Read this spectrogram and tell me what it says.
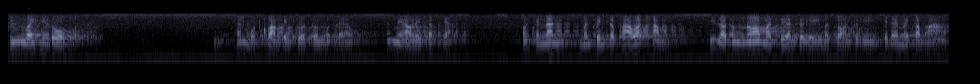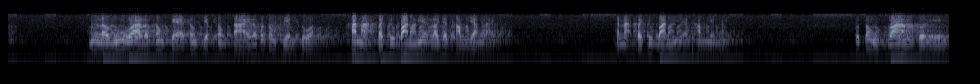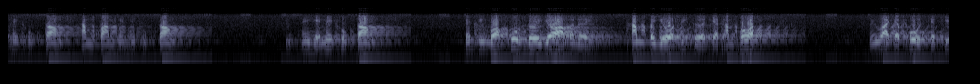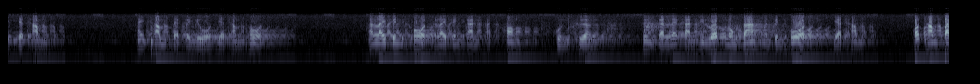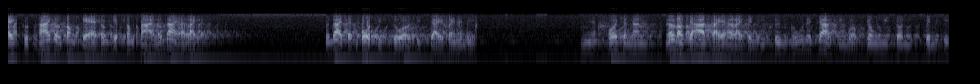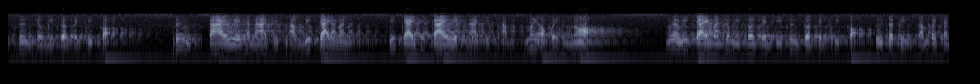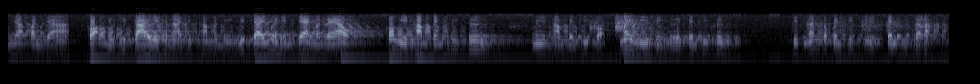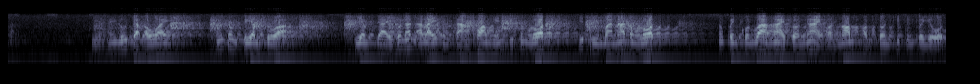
ทิ้งไว้ให้โลกหมดท่านหมดความเป็นตัวตนหมดแล้ว ท่านไม่เอาอะไรสักอย่าง เพราะฉะนั้นมันเป็นสภาวะธรรม ที่เราต้องน้อมมาเตือนตัวเองมาสอนตัวเองจะได้ไม่ประมาทเมื่อเรารู้ว่าเราต้องแก่ต้องเจ็บต้องตายเราก็ต้องเตรียมตัวขณะปัจจุบันเนี้ยเราจะทำอย่างไร ขณะปัจจุบันนี้จะทำยังไง ก็ต้องวางตัวเองให้ถูกต้องทำความเห็นให้ถูกต้อง ให้เห็นให้ถูกต้องฉันจึงบอกพูดโดยย่อก็เลย ทำประโยชน์ให้เกิด อย่าทำโทษ ไม่ว่าจะพูดจะคิดจะทำให้ทำแต่ประโยชน์ อย่าทำโทษ อะไรเป็นโทษอะไรเป็นการขัดข้องขุนเคือง ซึ่งกันและกันให้ลดลงซะมันเป็นโทษ อย่าทำเพราะทำไปสุดท้ายก็ต้องแก่ต้องเจ็บต้องตายแล้วได้อะไรก็ได้แต่โทษติดตัวติดใจไปนั่นเอง เนี่ยเพราะฉะนั้นแล้วเราจะอาศัยอะไรเป็นที่พึ่งพระพุทธเจ้าจึงบอกจงมีตนเป็นที่พึ่ง จงมีตนเป็นที่เกาะ พึ่งกายเวทนาจิตธรรมวิจัยมัน วิจัยที่กายเวทนาจิตธรรมไม่ออกไปข้างนอก เมื่อวิจัยมันก็มีตนเป็นที่พึ่งตนเป็นที่เกาะ คือสติสัมปชัญญะปัญญาเกาะอยู่ที่กายเวทนาจิตธรรมนั่นเองวิจัยเมื่อเห็นแจ้งมันแล้ว ก็มีธรรมเป็นที่พึ่ง มีธรรมเป็นที่เกาะ ไม่มีสิ่งอื่นเป็นที่พึ่ง จิตนั้นก็เป็นจิตที่เป็นอิสระเนี่ยให้รู้จักเอาไว้นั้นต้องเตรียมตัว เตรียมใจ เพราะนั้นอะไรต่างๆ ความเห็นผิดต้องลดทิฏฐิมานะต้องลด ต้องเป็นคนว่าง่ายสอนง่ายอ่อนน้อมถ่อมตนคิดถึงประโยชน์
